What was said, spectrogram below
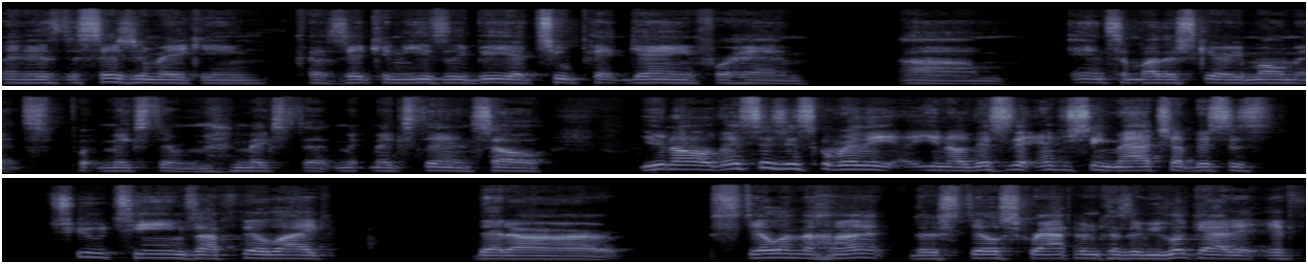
in his decision making because it can easily be a two pick game for him um, in some other scary moments put mixed in mixed mixed in. So, you know, this is just really, you know, this is an interesting matchup. This is two teams I feel like that are still in the hunt. They're still scrapping because if you look at it, if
